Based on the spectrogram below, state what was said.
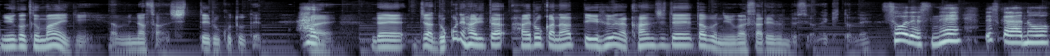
入学前に皆さん知ってることで、はい、はい、でじゃあどこに入りた入ろうかなっていうふうな感じで多分入学されるんですよねきっとね。そうですねですからあの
